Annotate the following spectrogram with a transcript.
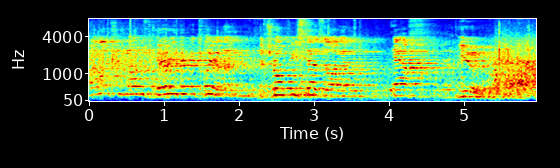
I want you to notice very, very clearly, the trophy says on it, F you.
